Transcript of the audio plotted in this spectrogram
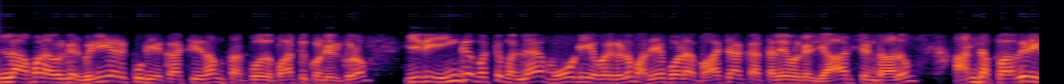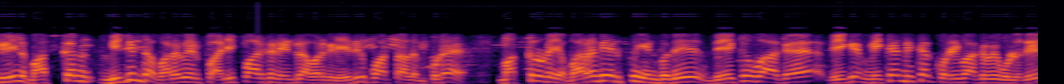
இல்லாமல் அவர்கள் வெளியேறக்கூடிய காட்சியை நாம் தற்போது பார்த்துக் கொண்டிருக்கிறோம். இது இங்கு மட்டுமல்ல மோடி அவர்களும் அதே போல பாஜக தலைவர்கள் யார் சென்றாலும் அந்த பகுதிகளில் மக்கள் மிகுந்த வரவேற்பு அளிப்பார்கள் என்று அவர்கள் எதிர்பார்த்தாலும் கூட மக்களுடைய வரவேற்பு என்பது வெகுவாக மிக மிக மிக குறைவாகவே உள்ளது.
